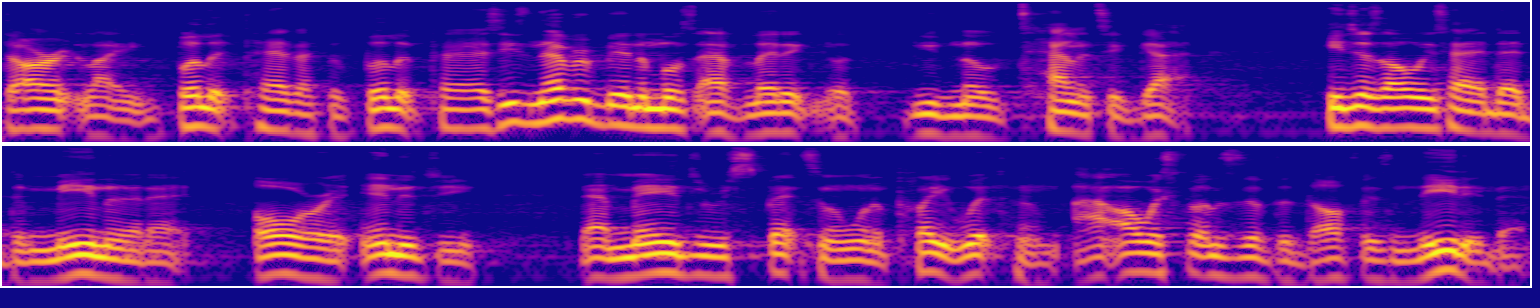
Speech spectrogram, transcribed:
dart, like bullet pass after bullet pass. He's never been the most athletic or you know talented guy. He just always had that demeanor, that aura, energy that made you respect him and want to play with him. I always felt as if the Dolphins needed that.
